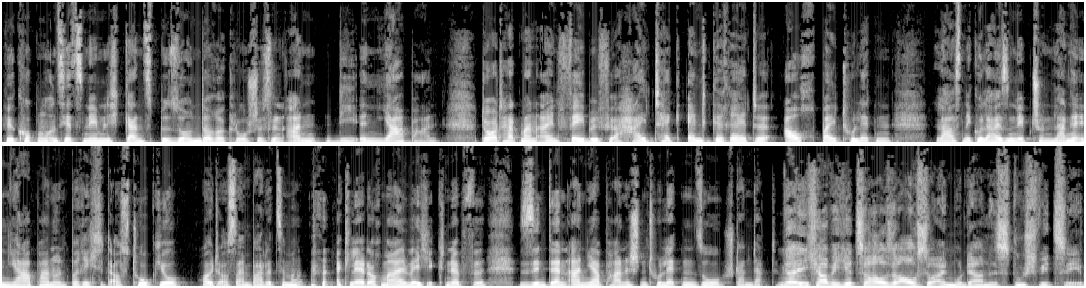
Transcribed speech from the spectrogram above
Wir gucken uns jetzt nämlich ganz besondere Kloschüsseln an, die in Japan. Dort hat man ein Fable für Hightech-Endgeräte, auch bei Toiletten. Lars Nikolaisen lebt schon lange in Japan und berichtet aus Tokio heute aus seinem Badezimmer. Erklär doch mal, welche Knöpfe sind denn an japanischen Toiletten so Standard? Ja, ich habe hier zu Hause auch so ein modernes Dusch-WC,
